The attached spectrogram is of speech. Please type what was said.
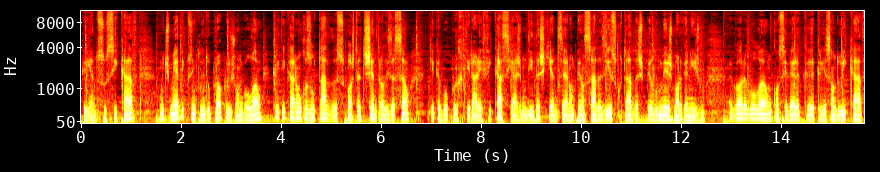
criando-se o CICAD. Muitos médicos, incluindo o próprio João Golão, criticaram o resultado da suposta descentralização que acabou por retirar eficácia às medidas que antes eram pensadas e executadas pelo mesmo organismo. Agora Golão considera que a criação do ICAD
